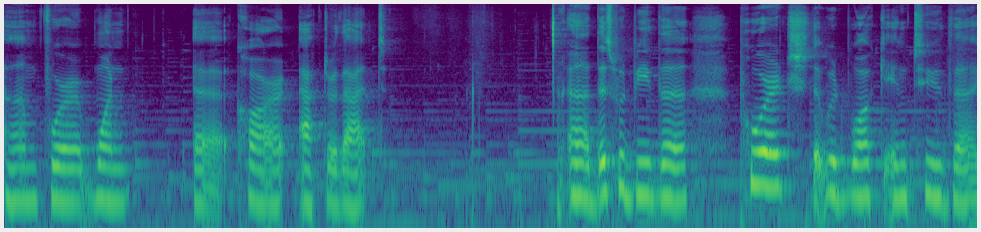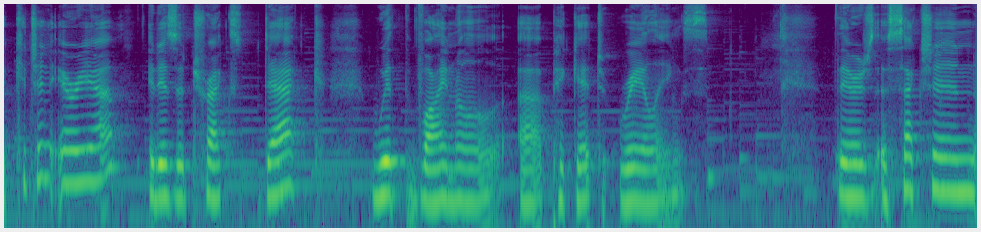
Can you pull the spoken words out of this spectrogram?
um, for one uh, car after that. Uh, this would be the porch that would walk into the kitchen area. It is a Trex deck with vinyl uh, picket railings. There's a section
